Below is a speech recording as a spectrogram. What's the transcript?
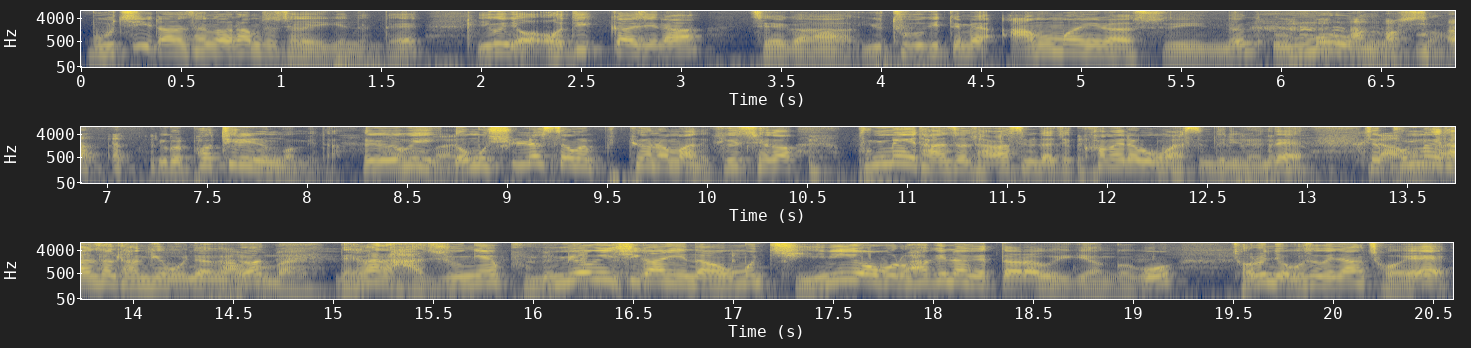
뭐지? 라는 생각을 하면서 제가 얘기했는데 이건 어디까지나 제가 유튜브이기 때문에 아무 말이나 할 수 있는 음모론으로서 이걸 퍼뜨리는 겁니다. 그러니까 여기. 너무 신뢰성을 표현하면 안 돼요. 그래서 제가 분명히 단서를 달았습니다. 제가 카메라 보고 말씀드리는데 제가 분명히 말. 단서를 단 게 뭐냐면은 말. 내가 나중에 분명히 시간이 나오면 진위 여부를 확인하겠다라고 얘기한 거고 저는 여기서 그냥 저의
